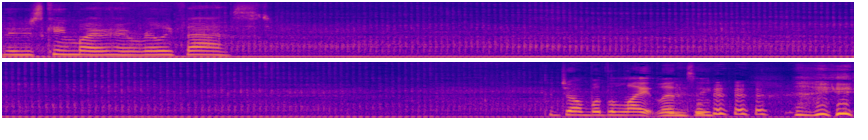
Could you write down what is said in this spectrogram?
They just came by here really fast. Good job with the light, Lindsay.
